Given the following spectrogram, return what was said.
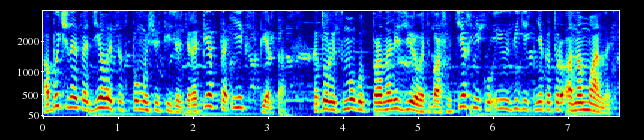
Обычно это делается с помощью физиотерапевта и эксперта, которые смогут проанализировать вашу технику и увидеть некоторую аномальность,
